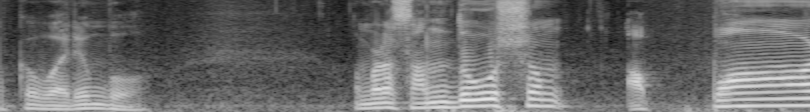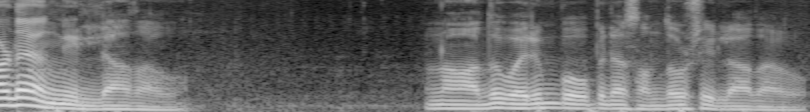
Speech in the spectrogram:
ഒക്കെ വരുമ്പോൾ നമ്മുടെ സന്തോഷം അപ്പാടെ അങ്ങ് ഇല്ലാതാവും. കാരണം അത് വരുമ്പോൾ പിന്നെ സന്തോഷം ഇല്ലാതാവും.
